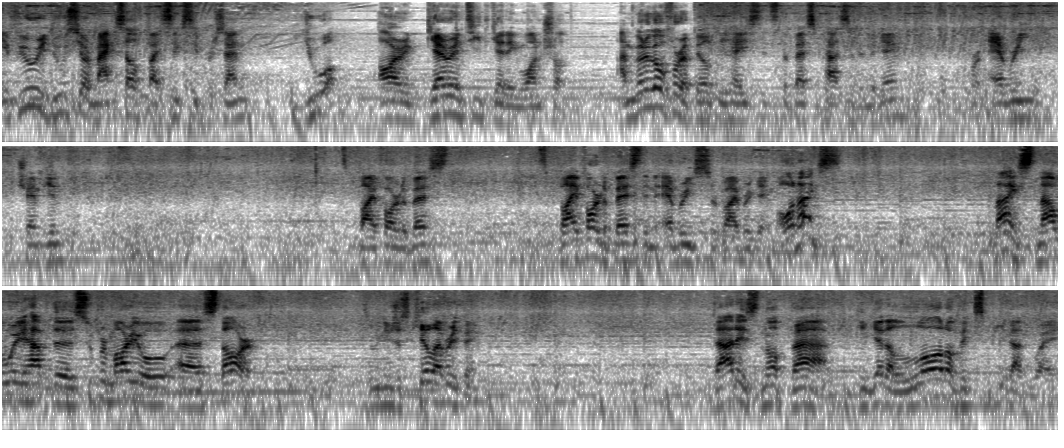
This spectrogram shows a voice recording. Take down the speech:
If you reduce your max health by 60%, you are guaranteed getting one shot. I'm gonna go for Ability Haste, it's the best passive in the game, for every champion. It's by far the best. It's by far the best in every Survivor game. Oh, nice! Nice, now we have the Super Mario uh, star. So we can just kill everything. That is not bad. You can get a lot of XP that way.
